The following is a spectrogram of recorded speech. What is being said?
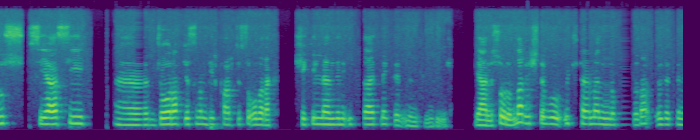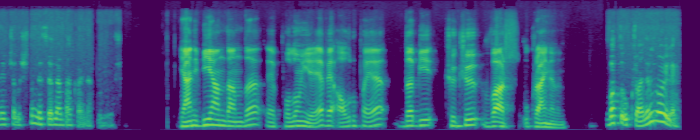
Rus siyasi e, coğrafyasının bir parçası olarak şekillendiğini iddia etmek de mümkün değil. Yani sorunlar işte bu üç temel noktada özetlemeye çalıştığım meselelerden kaynaklanıyor. Yani bir yandan da e, Polonya'ya ve Avrupa'ya da bir kökü var Ukrayna'nın. Batı Ukrayna'nın öyle.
